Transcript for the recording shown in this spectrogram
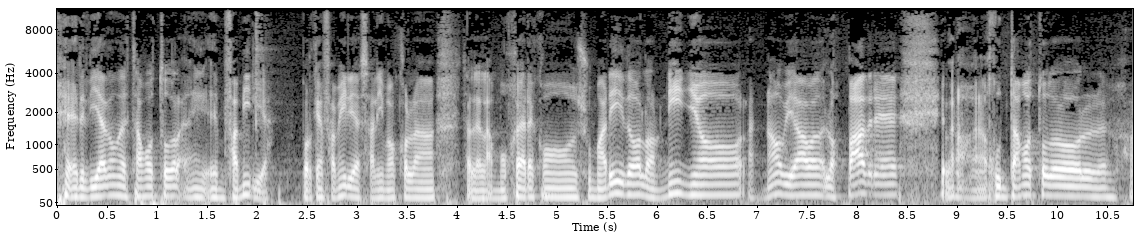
el día donde estamos todos en familia porque en familia salimos con la, salen las mujeres con su marido, los niños, las novias, los padres, y bueno, nos juntamos todos, eh,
